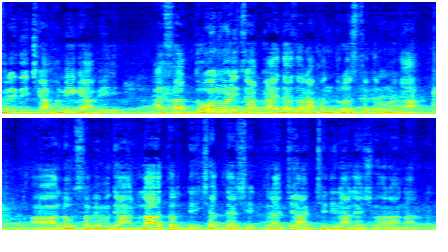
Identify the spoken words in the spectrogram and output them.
खरेदीची हमी घ्यावी असा दोन वडीचा कायदा जर आपण दुरुस्त करून हा लोकसभेमध्ये आणला तर देशातल्या शेतकऱ्याचे आजचे दिन आल्याशिवाय राहणार नाही.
